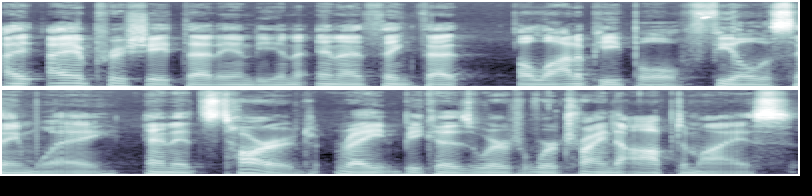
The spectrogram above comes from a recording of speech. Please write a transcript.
I, I appreciate that, Andy, and and I think that a lot of people feel the same way, and it's hard, right? Because we're we're trying to optimize,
